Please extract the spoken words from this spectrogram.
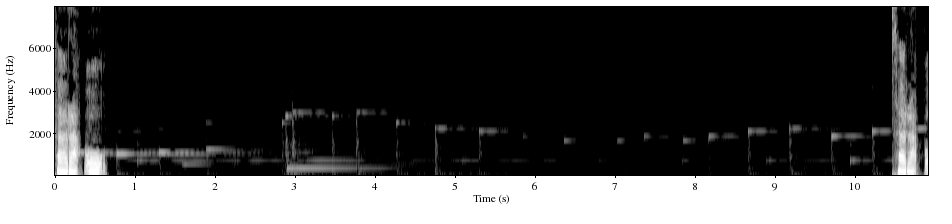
สระโอสระโอ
